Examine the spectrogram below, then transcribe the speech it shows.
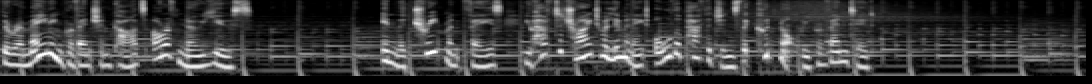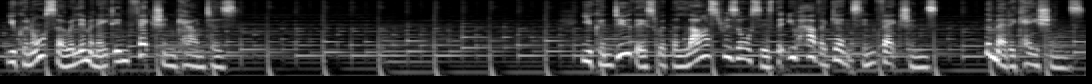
The remaining prevention cards are of no use. In the treatment phase, you have to try to eliminate all the pathogens that could not be prevented. You can also eliminate infection counters. You can do this with the last resources that you have against infections, the medications.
